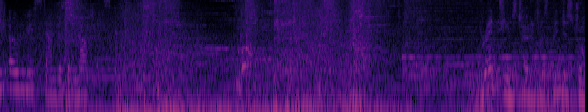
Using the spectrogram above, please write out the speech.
The only standard that matters. Red Team's turret has been destroyed.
